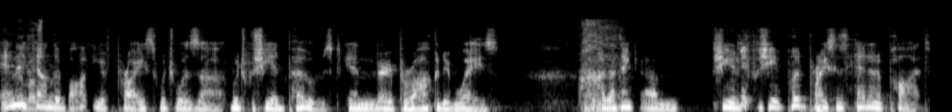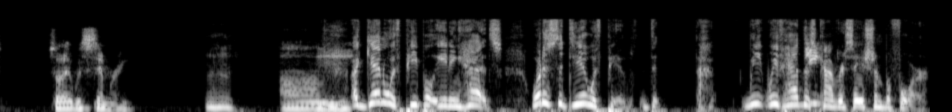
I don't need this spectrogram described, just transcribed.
And they most found the body of Price, which was uh, which was she had posed in very provocative ways. Because I think um, she had she had put Price's head in a pot, so that it was simmering. Mm-hmm. Um, Again, with people eating heads, what is the deal with people? We we've had this conversation before.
